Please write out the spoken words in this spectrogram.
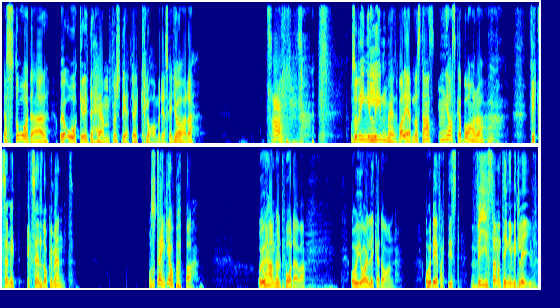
Jag står där och jag åker inte hem förrän det att jag är klar med det jag ska göra. Och så ringer Linn mig. var är du någonstans? Mm, jag ska bara fixa mitt Excel-dokument. Och så tänker jag på pappa. Och hur han höll på där. va. Och hur jag är likadan. Och hur det faktiskt visar någonting i mitt liv.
